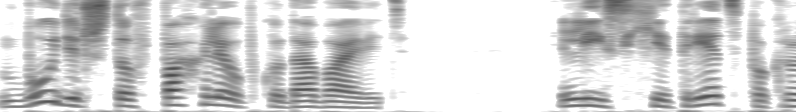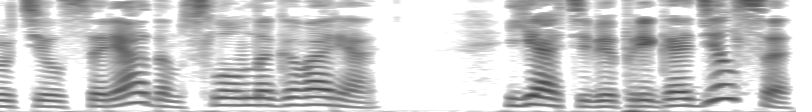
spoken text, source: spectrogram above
будет что в похлебку добавить. Лис-хитрец покрутился рядом, словно говоря, «Я тебе пригодился,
